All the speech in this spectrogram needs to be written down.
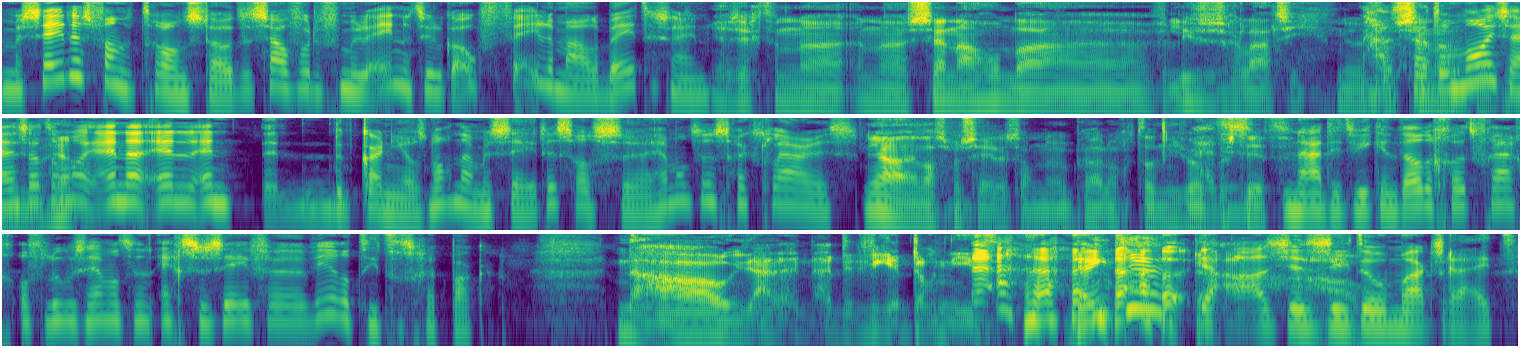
Mercedes van de troon stoot. Het zou voor de Formule 1 natuurlijk ook vele malen beter zijn. Je zegt een, eh, een eh, Senna-Honda eh, liefdesrelatie. Dus Nou, dat het zou toch mooi zijn? Zou mooi? En, en, en, eh, dan kan hij alsnog naar Mercedes als eh, Hamilton straks klaar is. Ja. en als Mercedes dan überhaupt nog op dat niveau Ja, presteert. na dit weekend wel de grote vraag of Lewis Hamilton echt zijn zeven wereldtitels gaat pakken. Nou, ja, nou, dit weekend toch niet. Denk je? Nou, ja, als je ziet hoe Max rijdt.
